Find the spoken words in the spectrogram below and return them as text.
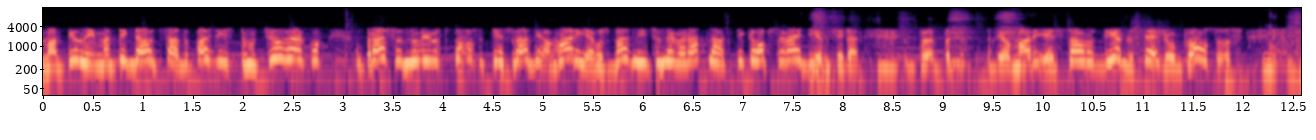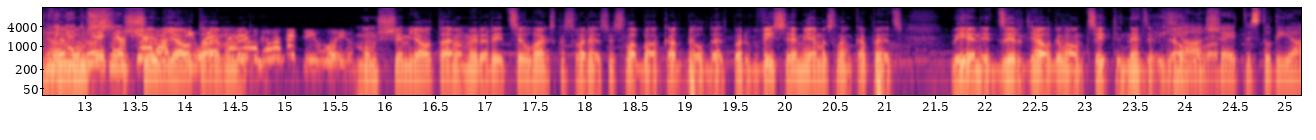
Man pilnīgi, man tik daudz tādu pazīstamu cilvēku prasa, nu jūs klausāties radio Marijā, uz baznīcu nevar atnākt, tik labs raidījums ir. Radio Marijā es sauru dienu sēžu un klausos. Nu, Jā, viņai mums šim jautājumam ir-. Mums šim jautājumam ir arī cilvēks, kas varēs vislabāk atbildēt par visiem iemesliem, kāpēc vieni dzird Jelgavā un citi nedzird Jā, Jelgavā. šeit studijā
